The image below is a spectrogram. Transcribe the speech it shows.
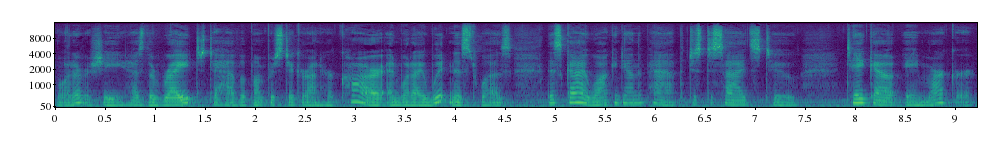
whatever. She has the right to have a bumper sticker on her car. And what I witnessed was this guy walking down the path just decides to take out a marker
